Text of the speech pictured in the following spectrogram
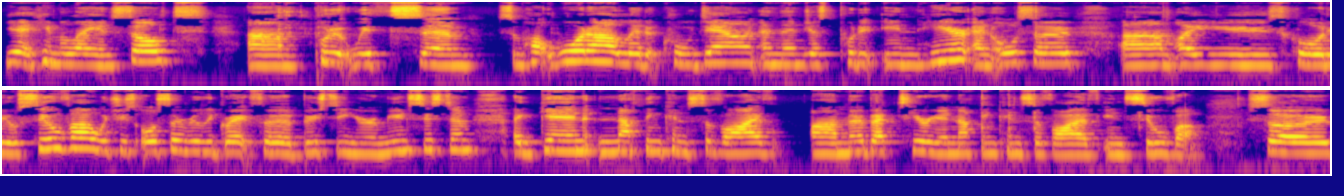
yeah, Himalayan salt, um, put it with some some hot water, let it cool down, and then just put it in here. And also, um, I use colloidal silver, which is also really great for boosting your immune system. Again, nothing can survive, um, no bacteria, nothing can survive in silver. So,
